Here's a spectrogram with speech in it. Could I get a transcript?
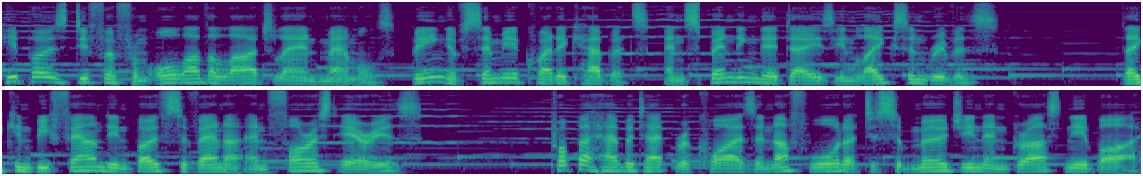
Hippos differ from all other large land mammals, being of semi-aquatic habits, and spending their days in lakes and rivers. They can be found in both savanna and forest areas. Proper habitat requires enough water to submerge in and grass nearby.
